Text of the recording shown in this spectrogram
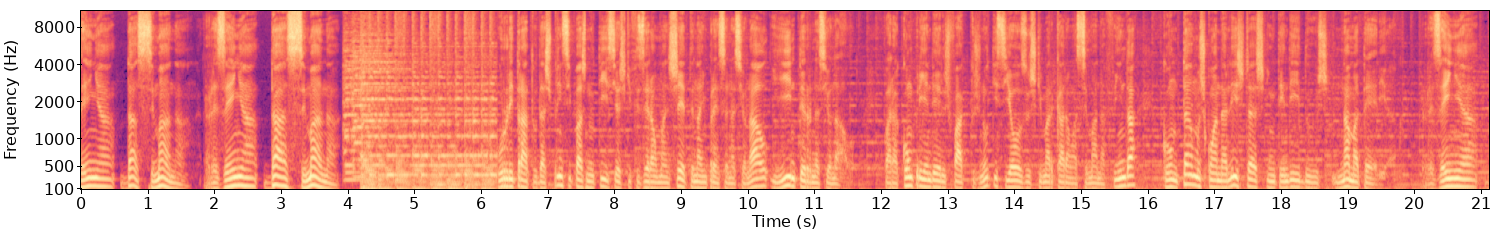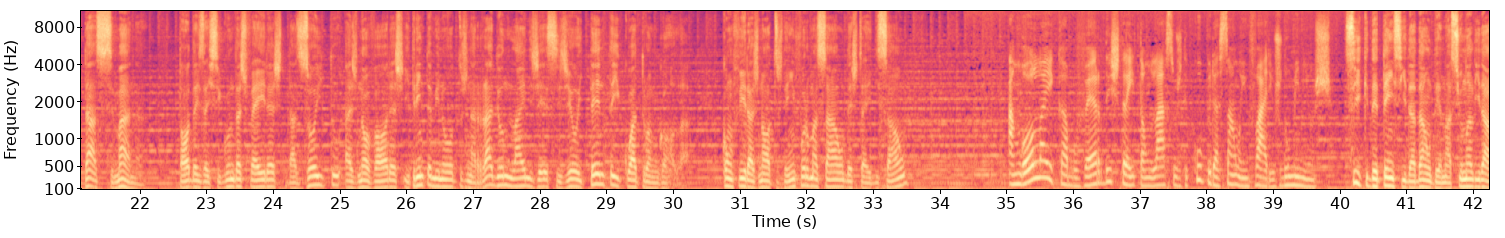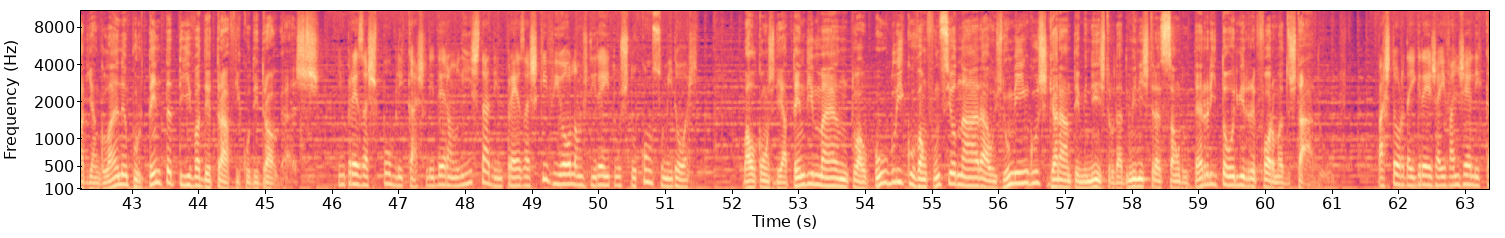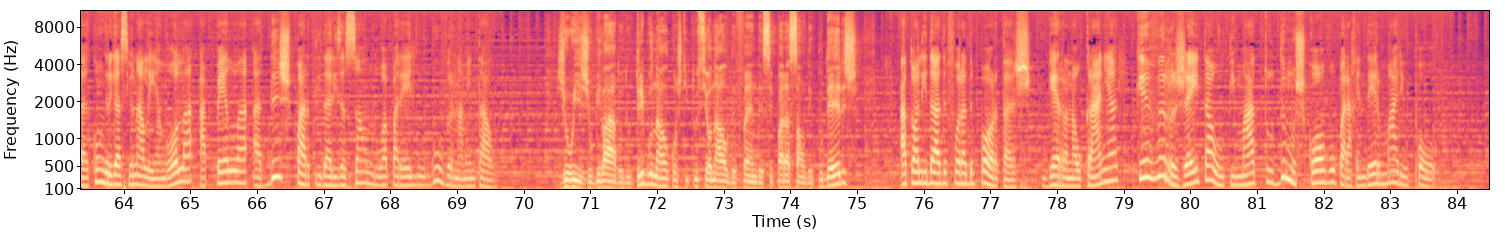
Resenha da semana. Resenha da semana. O retrato das principais notícias que fizeram manchete na imprensa nacional e internacional. Para compreender os factos noticiosos que marcaram a semana finda, contamos com analistas entendidos na matéria. Resenha da semana todas as segundas-feiras, das 8 às 9 horas e 30 minutos na Rádio Online GSG 84 Angola. Confira as notas de informação desta edição. Angola e Cabo Verde estreitam laços de cooperação em vários domínios. SIC detém cidadão de nacionalidade angolana por tentativa de tráfico de drogas. Empresas públicas lideram lista de empresas que violam os direitos do consumidor. Balcões de atendimento ao público vão funcionar aos domingos, garante ministro da Administração do Território e Reforma do Estado. Pastor da Igreja Evangélica Congregacional em Angola apela à despartidarização do aparelho governamental. Juiz jubilado do Tribunal Constitucional defende a separação de poderes Atualidade fora de portas. Guerra na Ucrânia. Kiev rejeita o ultimato de Moscovo para render Mariupol.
